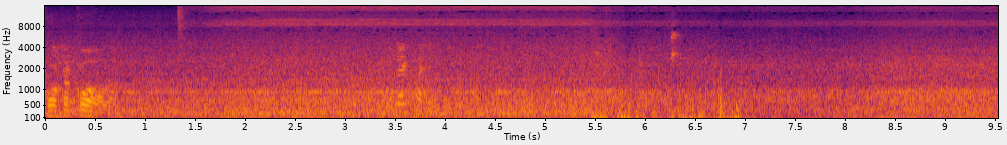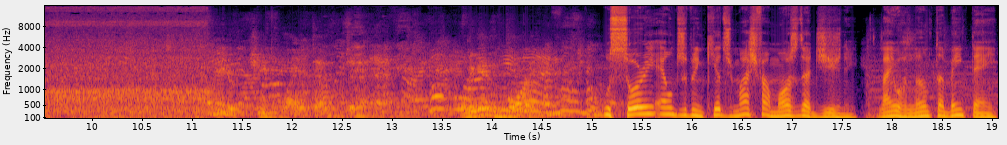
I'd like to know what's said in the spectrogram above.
Coca-Cola. O Soaring é um dos brinquedos mais famosos da Disney. Lá em Orlando também tem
